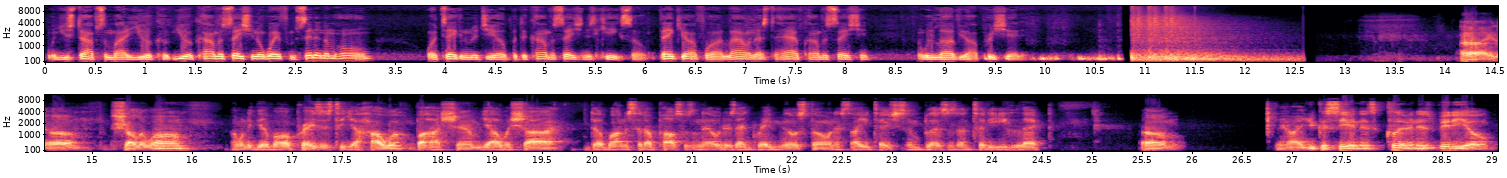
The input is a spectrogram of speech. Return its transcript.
when you stop somebody, you're a, you're a conversation away from sending them home or taking them to jail, but the conversation is key. So thank y'all for allowing us to have conversation, and we love y'all. Appreciate it. All right, um, Shalom. I want to give all praises to Yahweh, Bahashem, Yahawashi, double honors to the apostles and elders at Great Millstone, and salutations and blessings unto the elect. Um, you know, you can see in this clip, in this video,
